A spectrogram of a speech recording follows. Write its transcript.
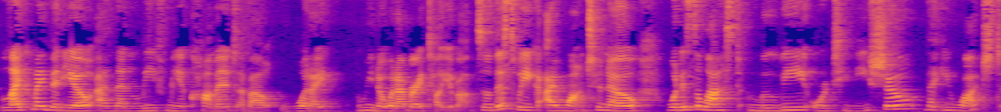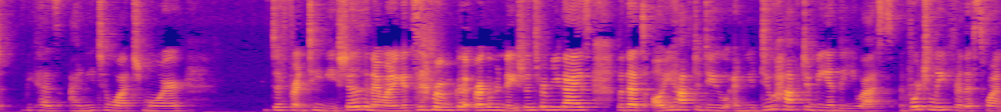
like my video, and then leave me a comment about what I you know, whatever I tell you about. So this week I want to know what is the last movie or TV show that you watched because I need to watch more different TV shows and I want to get some recommendations from you guys, but that's all you have to do and you do have to be in the US. Unfortunately for this one,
